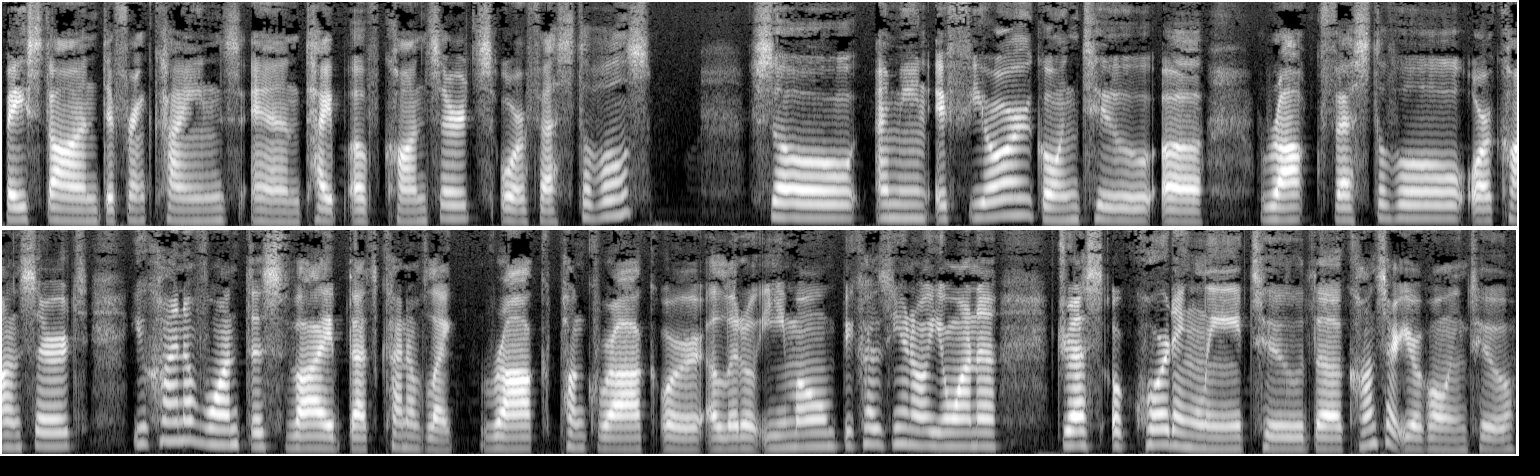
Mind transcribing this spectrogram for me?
based on different kinds and type of concerts or festivals. So, I mean, if you're going to a rock festival or concert, you kind of want this vibe that's kind of like rock, punk rock, or a little emo because, you know, you want to dress accordingly to the concert you're going to.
